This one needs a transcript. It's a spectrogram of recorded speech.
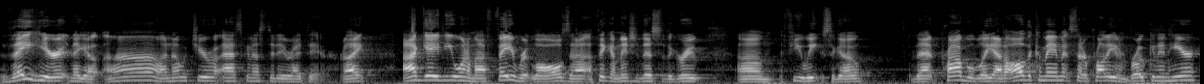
They hear it and they go, oh, I know what you're asking us to do right there, right? I gave you one of my favorite laws, and I think I mentioned this to the group um, a few weeks ago that probably, out of all the commandments that are probably even broken in here,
